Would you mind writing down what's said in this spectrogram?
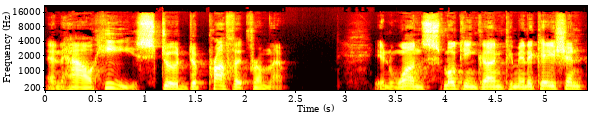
and how he stood to profit from them. In one smoking gun communication,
